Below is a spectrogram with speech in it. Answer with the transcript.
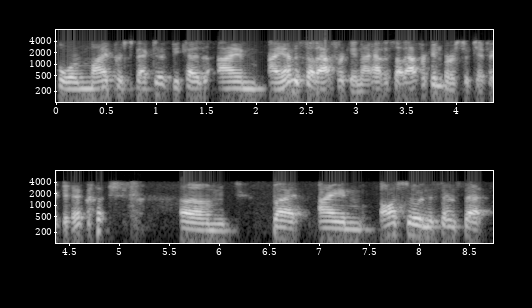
for my perspective because I'm I am a South African. I have a South African birth certificate, um, but I'm also in the sense that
